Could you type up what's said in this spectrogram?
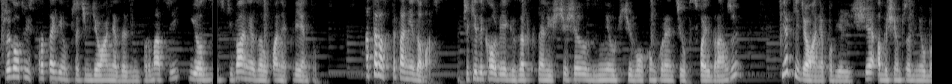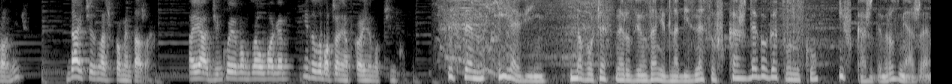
przygotuj strategię przeciwdziałania dezinformacji i odzyskiwania zaufania klientów. A teraz pytanie do Was. Czy kiedykolwiek zetknęliście się z nieuczciwą konkurencją w swojej branży? Jakie działania podjęliście, aby się przed nią bronić? Dajcie znać w komentarzach. A ja dziękuję Wam za uwagę i do zobaczenia w kolejnym odcinku. System Ilevi. Nowoczesne rozwiązanie dla biznesów każdego gatunku i w każdym rozmiarze.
